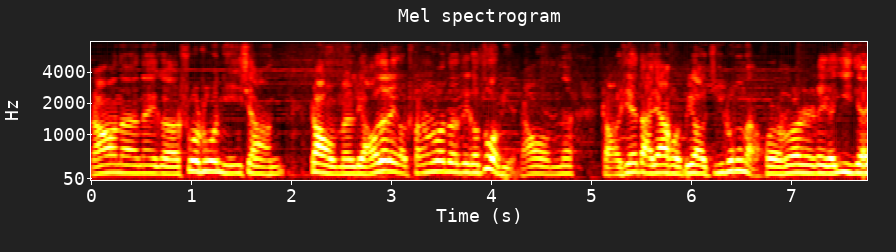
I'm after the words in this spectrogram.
然后呢，那个说出你想让我们聊的这个传说的这个作品，然后我们呢找一些大家伙比较集中的，或者说是这个意见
